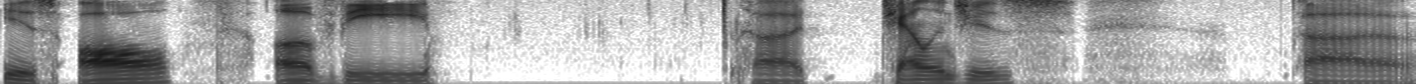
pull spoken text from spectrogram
is all of the uh, challenges. Uh,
